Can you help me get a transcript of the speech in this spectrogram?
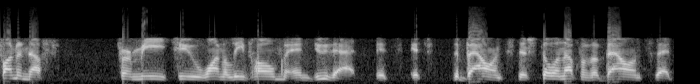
fun enough for me to want to leave home and do that. It's it's the balance. There's still enough of a balance that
